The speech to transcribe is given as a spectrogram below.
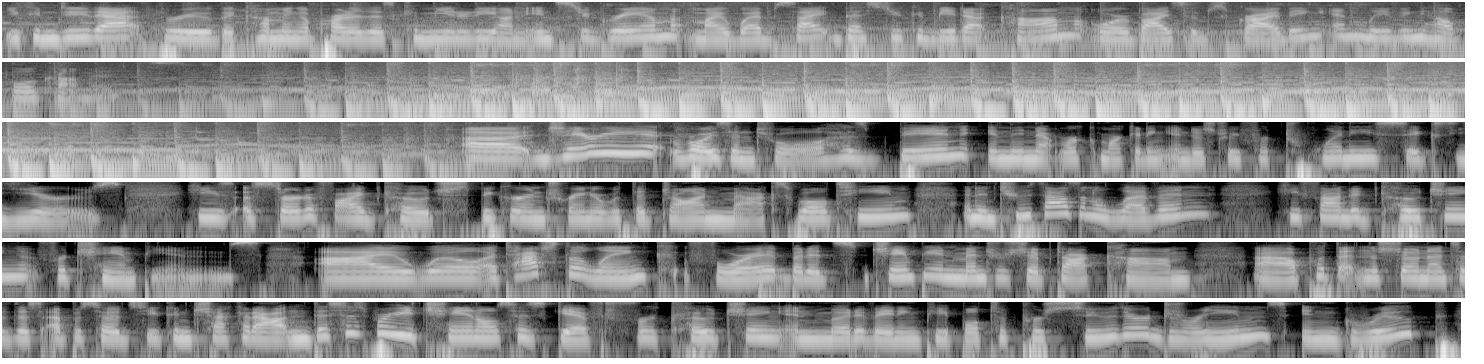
You can do that through becoming a part of this community on Instagram, my website, bestyoucanbe.com, or by subscribing and leaving helpful comments. Uh, Jerry Rosenthal has been in the network marketing industry for 26 years. He's a certified coach, speaker, and trainer with the John Maxwell team. And in 2011, he founded Coaching for Champions. I will attach the link for it, but it's championmentorship.com. Uh, I'll put that in the show notes of this episode so you can check it out. And this is where he channels his gift for coaching and motivating people to pursue their dreams in group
